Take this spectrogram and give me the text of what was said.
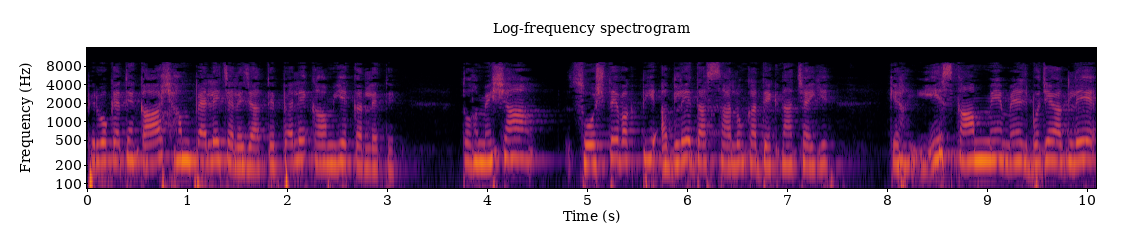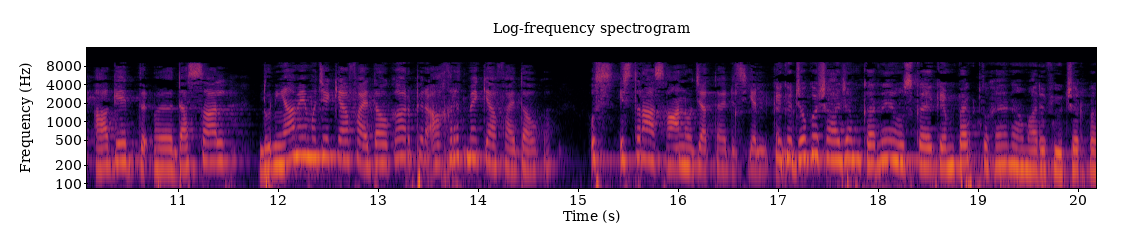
پھر وہ کہتے ہیں، کاش ہم پہلے چلے جاتے، پہلے کام یہ کر لیتے۔ تو ہمیشہ سوچتے وقت بھی اگلے دس سالوں کا دیکھنا چاہیے کہ اس کام میں میں، مجھے اگلے، آگے دس سال دنیا میں مجھے کیا فائدہ ہوگا اور پھر آخرت میں کیا فائدہ ہوگا؟ اس اس طرح آسان ہو جاتا ہے ڈسیزن کیونکہ جو کچھ آج ہم کر رہے ہیں، اس کا ایک امپیکٹ تو ہے نا ہمارے فیوچر پر۔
